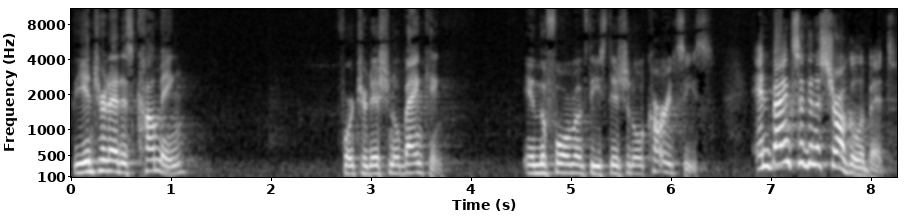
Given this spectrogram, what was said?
The internet is coming for traditional banking in the form of these digital currencies. And banks are going to struggle a bit.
